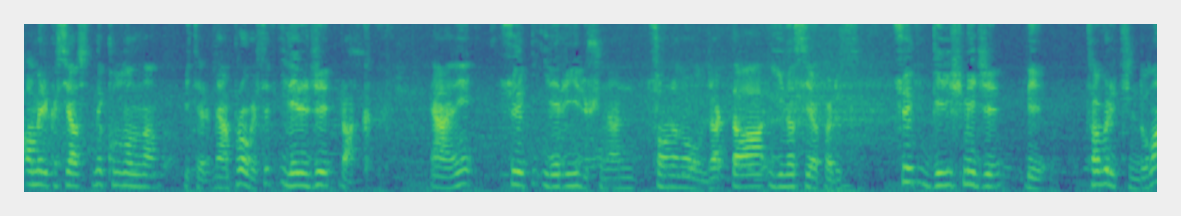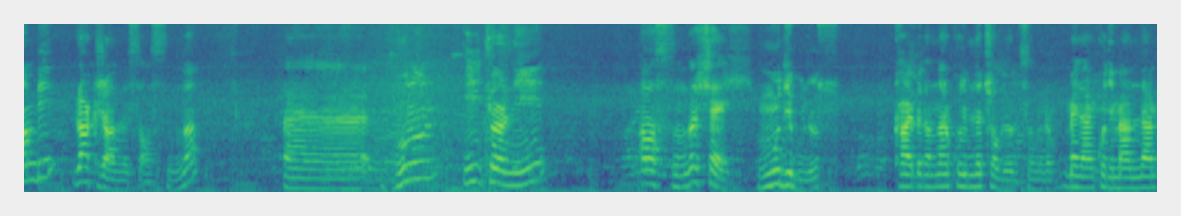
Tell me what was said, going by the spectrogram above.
Amerika siyasetinde kullanılan bir terim. Yani progresif ilerici rock. Yani sürekli ileriyi düşünen, sonra ne olacak, daha iyi nasıl yaparız. Sürekli gelişmeci bir tavır içinde olan bir rock janrısı aslında. Ee, bunun ilk örneği aslında şey, Moody Blues. Kaybedenler kulübünde çalıyordu sanırım. Melancholy Man'den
